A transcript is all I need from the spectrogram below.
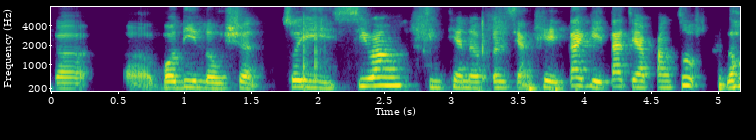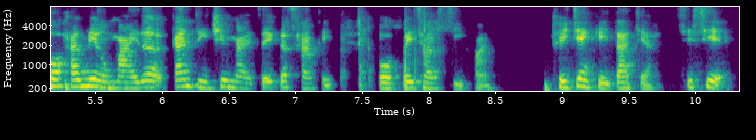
个呃 body lotion。所以希望今天的分享可以带给大家帮助。然后还没有买的，赶紧去买这个产品，我非常喜欢，推荐给大家，谢谢。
